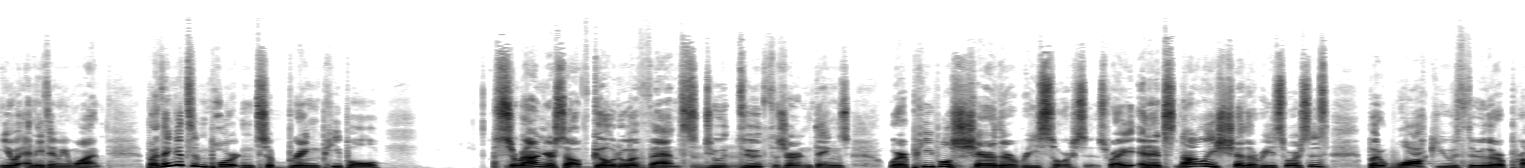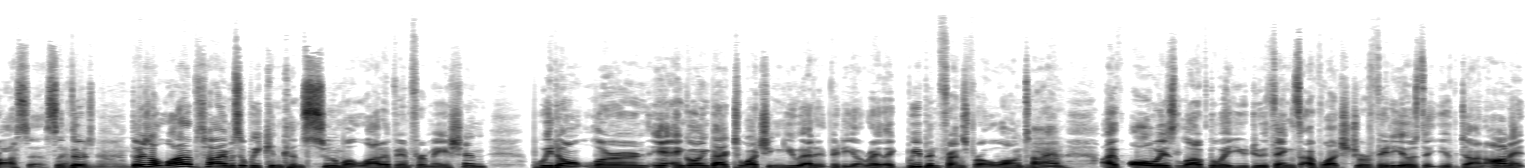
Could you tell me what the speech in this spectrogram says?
you know anything we want. But I think it's important to bring people surround yourself go to events do do certain things where people share their resources right? And it's not only share their resources but walk you through their process. Like there's there's a lot of times that we can consume a lot of information but we don't learn and going back to watching you edit video right? Like we've been friends for a long time. I've always loved the way you do things. I've watched your videos that you've done on it.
